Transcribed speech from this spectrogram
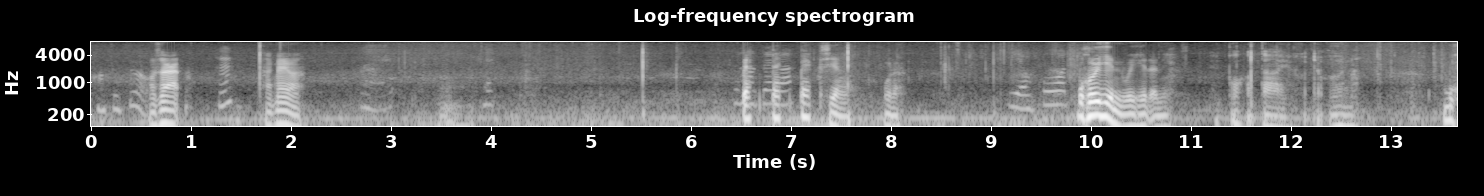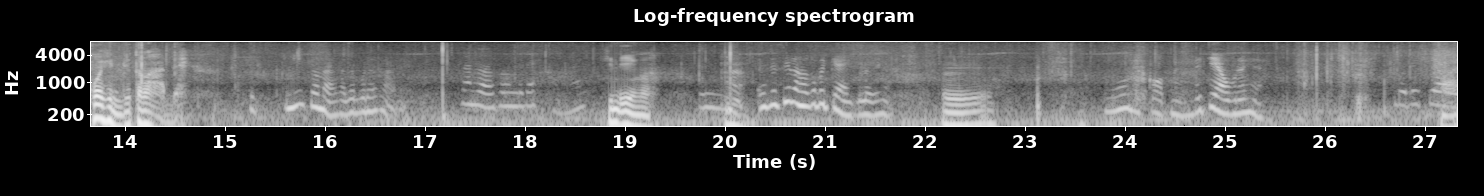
เขาใส่เสื้อ เอาซะหักได้ป่ะ แป๊กแป๊กแป๊กเสียงโอ้นะเสียงโคตรบ่เคยเห็นเว้ยเห็ดอันนี้พวกกระต่ายก็จะเอิญนะบ่เคยเห็นอยู่ตลาดเลยนี่เจ้าไหนเขาจะบ่ได้ขายนั่นเราเพิ่งไม่ได้ขายกินเองเหรอไอ้เจ้ที่เราเขาก็ไปแกงกันเลยเนี่ยเออโอ้ได้กรอบหนึ่งได้เจียวไปเลยเนี่ยไม่ได้แกขาย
